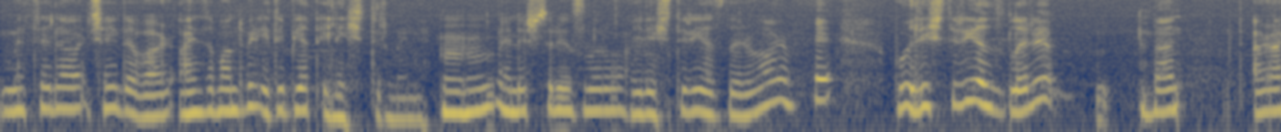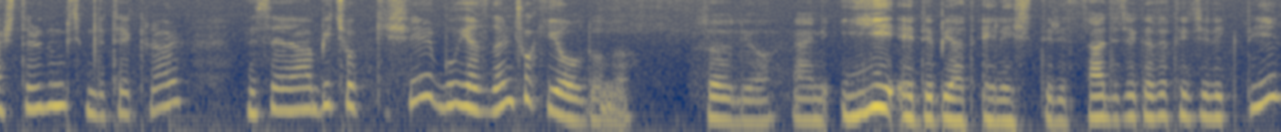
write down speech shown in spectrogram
mesela şey de var. Aynı zamanda bir edebiyat eleştirmeni. Hı hı, eleştiri yazıları var. Eleştiri yazıları var ve bu eleştiri yazıları ben araştırdım şimdi tekrar. Mesela birçok kişi bu yazıların çok iyi olduğunu söylüyor. Yani iyi edebiyat eleştirisi sadece gazetecilik değil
